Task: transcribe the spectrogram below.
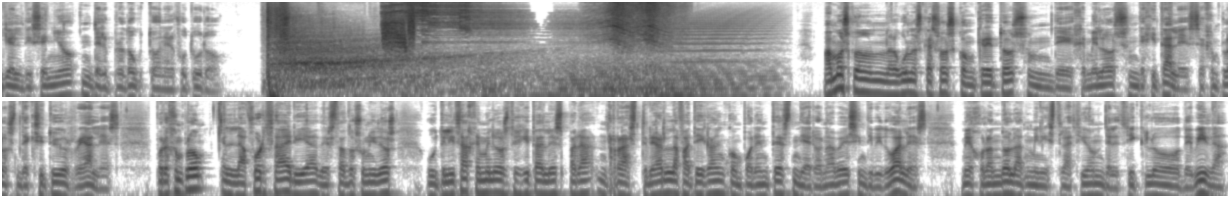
y el diseño del producto en el futuro. Vamos con algunos casos concretos de gemelos digitales, ejemplos de éxito reales. Por ejemplo, la Fuerza Aérea de Estados Unidos utiliza gemelos digitales para rastrear la fatiga en componentes de aeronaves individuales, mejorando la administración del ciclo de vida.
